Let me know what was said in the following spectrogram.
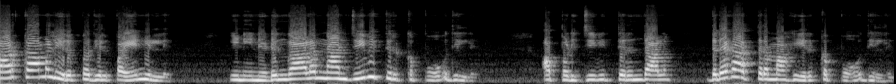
பார்க்காமல் இருப்பதில் பயனில்லை. இனி நெடுங்காலம் நான் ஜீவித்திருக்கப் போவதில்லை. அப்படி ஜீவித்திருந்தாலும் திடகாத்திரமாக இருக்கப் போவதில்லை.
